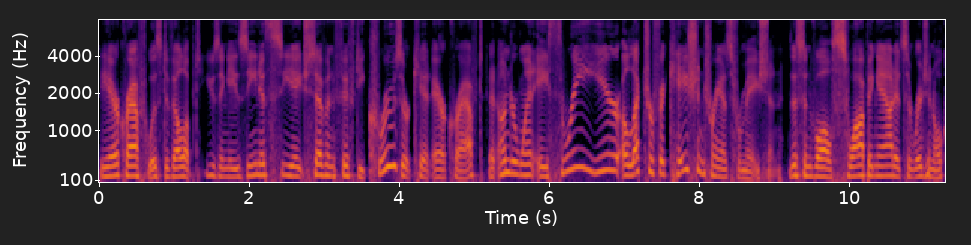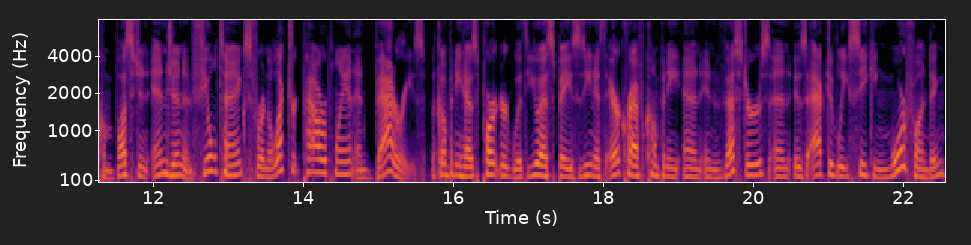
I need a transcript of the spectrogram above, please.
The aircraft was developed using a Zenith CH 750 Cruzer kit aircraft that underwent a three year electrification transformation. This involves swapping out its original combustion engine and fuel tanks for an electric power plant and batteries. The company has partnered with US based Zenith Aircraft Company and investors and is actively actively seeking more funding.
